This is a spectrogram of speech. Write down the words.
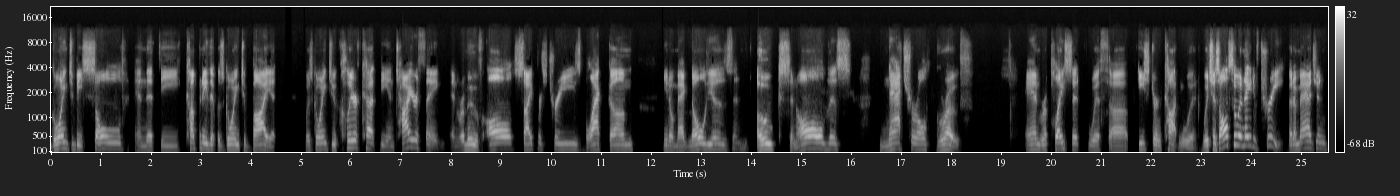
going to be sold and that the company that was going to buy it was going to clear cut the entire thing and remove all cypress trees, black gum, you know, magnolias and oaks and all this natural growth and replace it with uh, eastern cottonwood, which is also a native tree. But imagine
